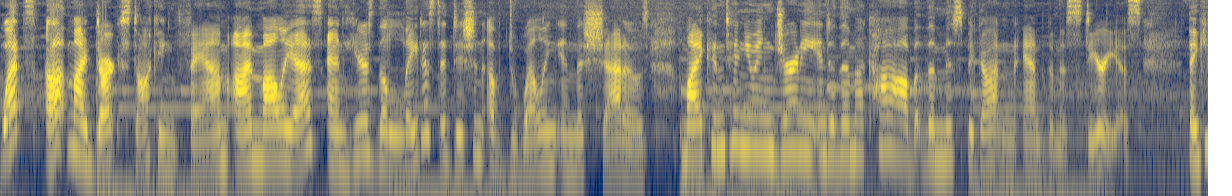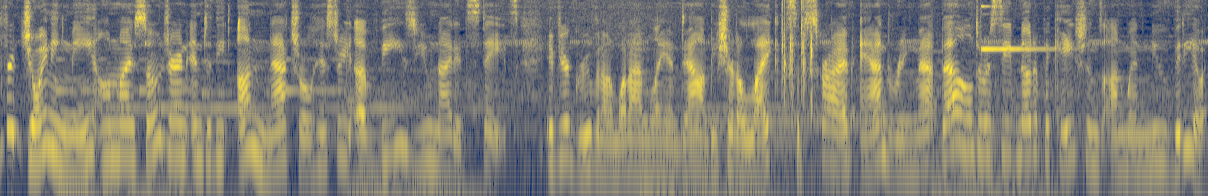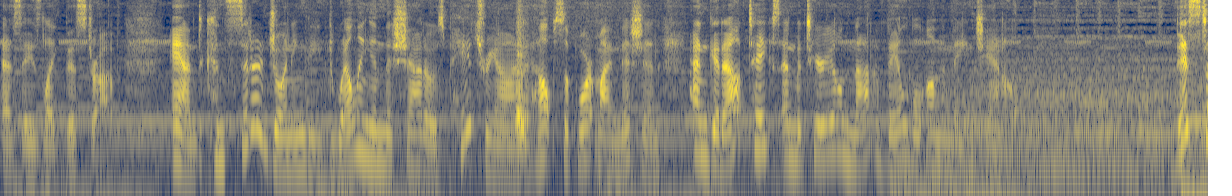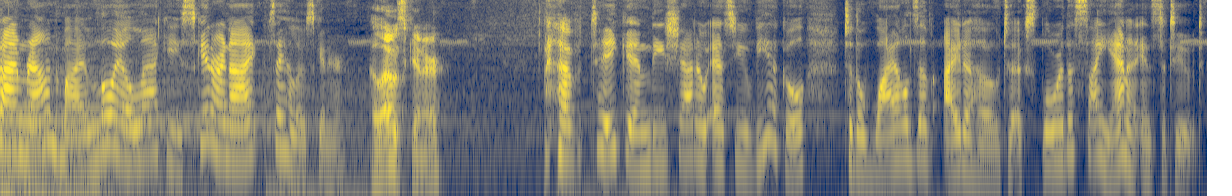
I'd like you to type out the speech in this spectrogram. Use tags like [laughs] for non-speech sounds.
What's up, my dark stalking fam? I'm Molly S, and here's the latest edition of Dwelling in the Shadows, my continuing journey into the macabre, the misbegotten, and the mysterious. Thank you for joining me on my sojourn into the unnatural history of these United States. If you're grooving on what I'm laying down, be sure to like, subscribe, and ring that bell to receive notifications on when new video essays like this drop. And consider joining the Dwelling in the Shadows Patreon to help support my mission and get outtakes and material not available on the main channel. This time round, my loyal lackey Skinner and I say hello, Skinner Hello, Skinner. Have taken the Shadow SU vehicle to the wilds of Idaho to explore the Sienna Institute.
